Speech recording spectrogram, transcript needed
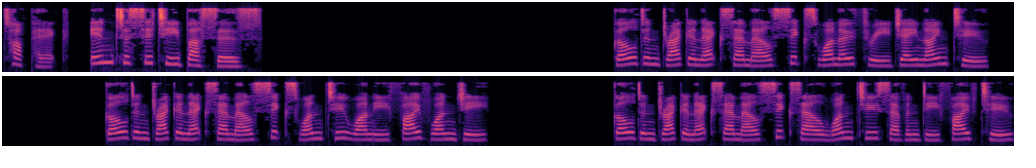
Topic: Intercity buses Golden Dragon XML 6103J92 Golden Dragon XML 6121E51G Golden Dragon XML 6L127D52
